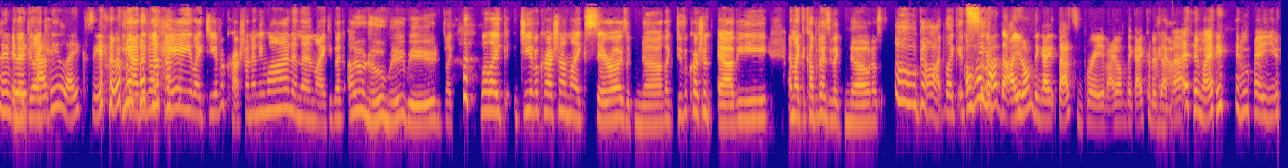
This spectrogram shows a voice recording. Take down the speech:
And, And they'd it'd be like, like- Abby likes you. Yeah, they'd be like, "Hey, like, do you have a crush on anyone?" And then like, you'd be like, "I don't know, maybe." And like, well, like, do you have a crush on like Sarah? I was like, "No." Like, do you have a crush on Abby? And like a couple times, he'd be like, "No," and I was like, "Oh God!" Like, it's Oh my so- god, I don't think I that's brave. I don't think I could have done that in my in my youth.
